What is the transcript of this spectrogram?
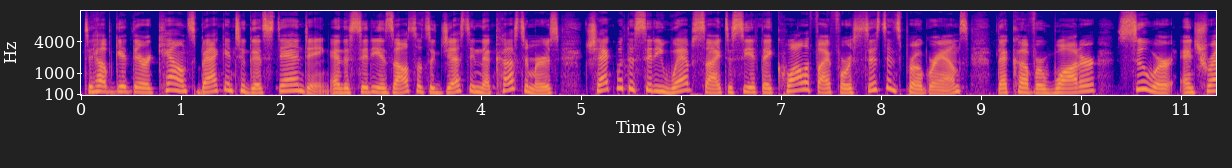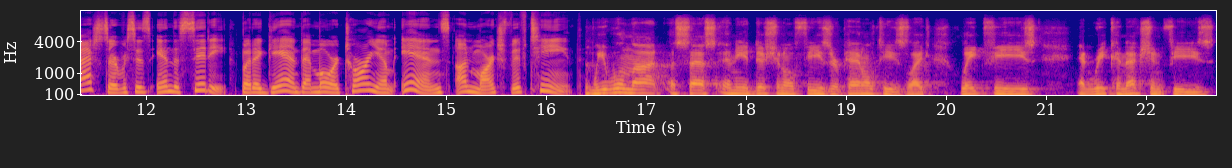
to help get their accounts back into good standing. And the city is also suggesting that customers check with the city website to see if they qualify for assistance programs that cover water, sewer, and trash services in the city. But again, that moratorium ends on March 15th. We will not assess any additional fees or penalties like late fees and reconnection fees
